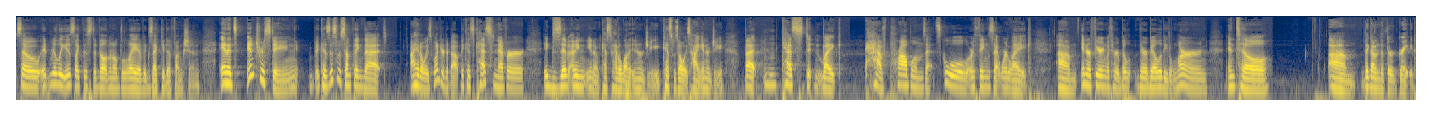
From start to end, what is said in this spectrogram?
so it really is like this developmental delay of executive function. And it's interesting because this was something that I had always wondered about because Kess never exhibit. I mean, you know, Kess had a lot of energy. Kess was always high energy, but Kess didn't like have problems at school or things that were like um, interfering with her abil- their ability to learn until um, they got into third grade.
